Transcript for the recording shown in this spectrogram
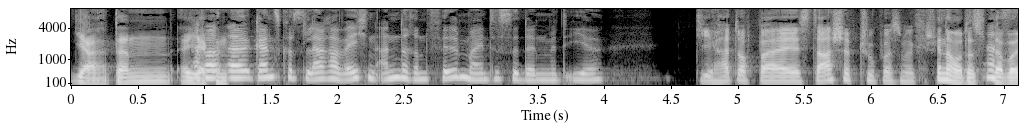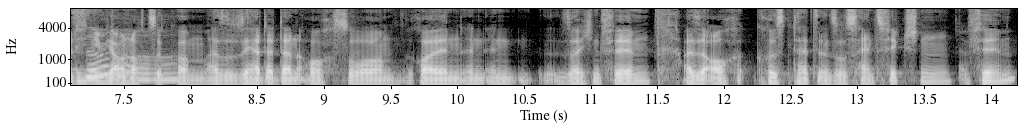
ja, dann. Äh, ja, Aber äh, ganz kurz, Lara, welchen anderen Film meintest du denn mit ihr? Die hat doch bei Starship Troopers mitgespielt. Genau, das, da wollte so. ich nämlich auch noch zu kommen. Also sie hatte dann auch so Rollen in, in solchen Filmen, also auch größtenteils in so Science-Fiction-Filmen.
